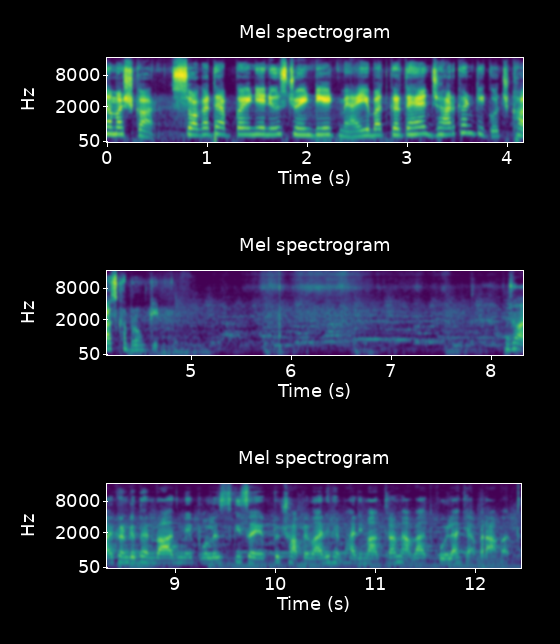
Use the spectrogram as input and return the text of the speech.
नमस्कार, स्वागत है आपका इंडिया न्यूज़ 28 में। आइए बात करते हैं झारखंड की कुछ खास खबरों की। झारखंड के धनबाद में पुलिस की संयुक्त छापेमारी में भारी मात्रा में अवैध कोयला क्या बरामद।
